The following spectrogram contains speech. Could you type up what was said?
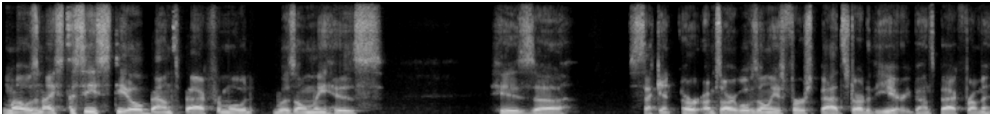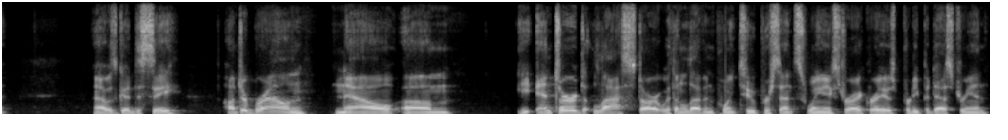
Well, it was nice to see Steele bounce back from what was only his his uh, second, or I'm sorry, what was only his first bad start of the year. He bounced back from it. That was good to see. Hunter Brown now um, he entered last start with an 11.2% swinging strike rate. It was pretty pedestrian.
